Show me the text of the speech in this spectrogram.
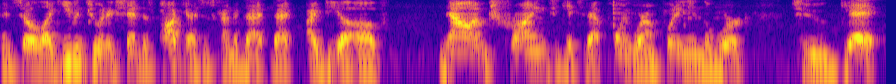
And so, like, even to an extent, this podcast is kind of that that idea of now I'm trying to get to that point where I'm putting in the work to get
